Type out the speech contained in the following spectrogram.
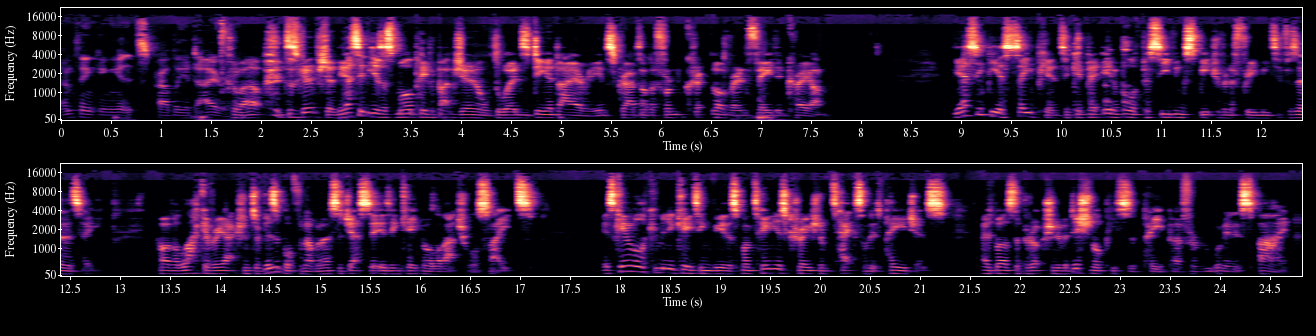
I'm thinking it's probably a diary. Well, description. The SCP is a small paperback journal with the words Dear Diary inscribed on the front cover in faded crayon. The SCP is sapient and capable of perceiving speech within a three meter vicinity. However, lack of reaction to visible phenomena suggests it is incapable of actual sight. It's capable of communicating via the spontaneous creation of text on its pages, as well as the production of additional pieces of paper from within its spine.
